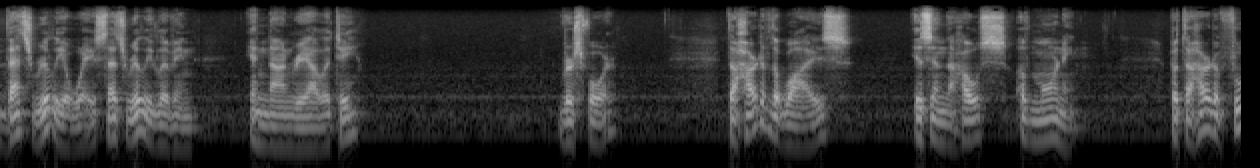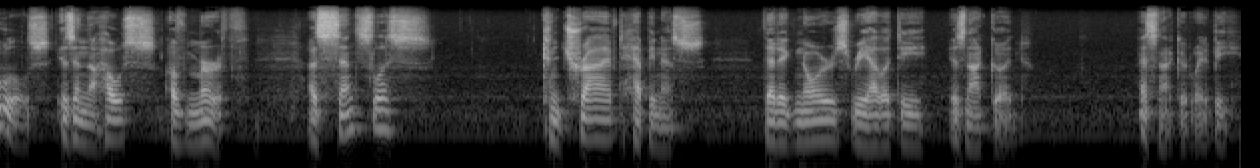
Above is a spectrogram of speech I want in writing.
that's really a waste. That's really living in non reality. Verse 4 The heart of the wise is in the house of mourning, but the heart of fools is in the house of mirth. A senseless, contrived happiness that ignores reality is not good. That's not a good way to be.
